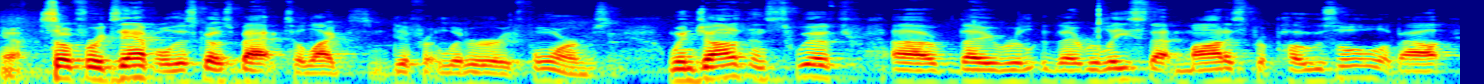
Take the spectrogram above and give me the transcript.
Yeah. So, for example, this goes back to like some different literary forms. When Jonathan Swift uh, they, re- they released that modest proposal about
